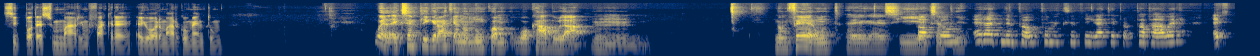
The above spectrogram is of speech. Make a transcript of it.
si potes summarium facere eorum argumentum? Well, exempli gratia non nunquam vocabula mm, non ferunt, eh, si popum, exempli... Erat ne popum exempli gratia papaver, et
